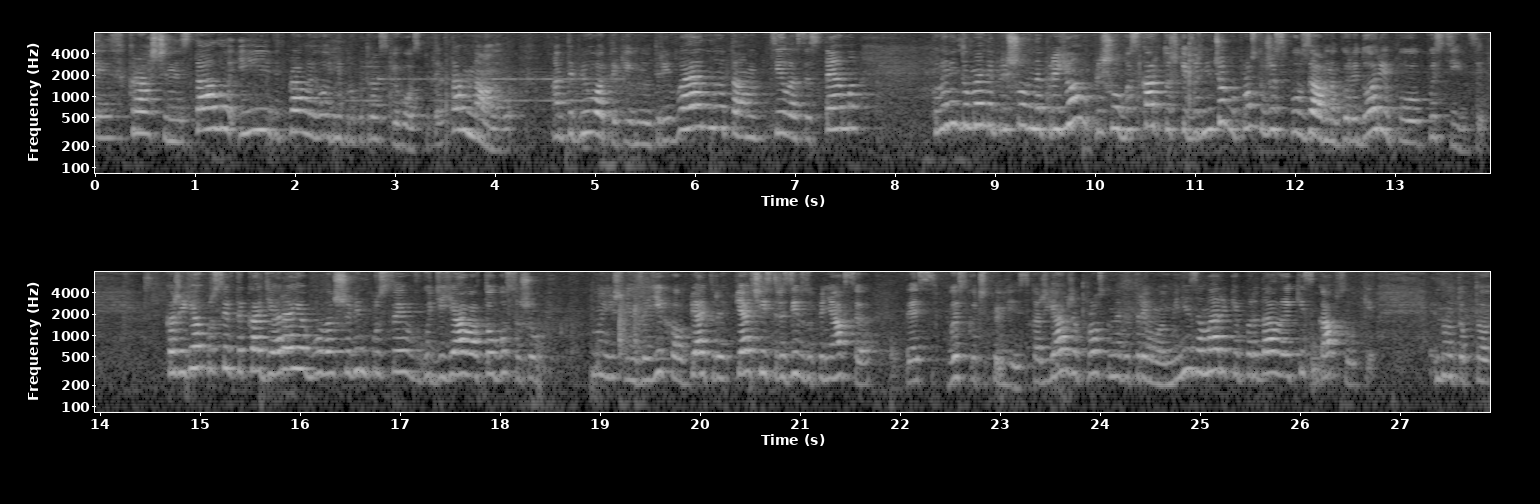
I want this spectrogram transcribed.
е, краще не стало і відправили його в Дніпропетровський госпіталь. Там наново. Антибіотики внутрівенно, там ціла система. Коли він до мене прийшов на прийом, прийшов без карточки, без нічого, просто вже сповзав на коридорі по, по стінці. Каже, я просив, така діарея була, що він просив водія автобусу, щоб ну, ніж він заїхав, 5-6 разів зупинявся десь вискочити в ліс. Каже, я вже просто не витримую. Мені з Америки передали якісь капсулки, ну тобто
